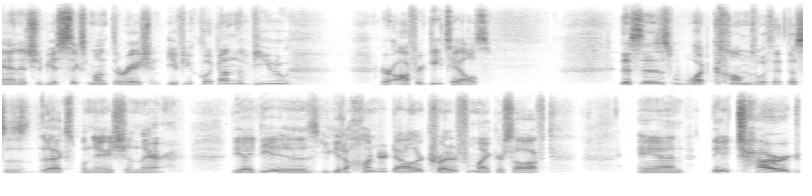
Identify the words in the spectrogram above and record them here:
and it should be a six month duration. If you click on the view or offer details, this is what comes with it. This is the explanation there. The idea is you get a $100 credit from Microsoft and they charge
